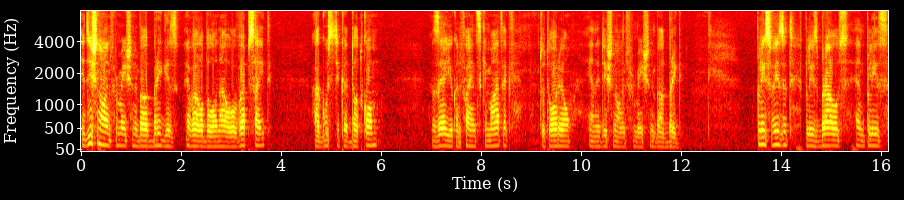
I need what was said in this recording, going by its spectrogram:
Additional information about Brig is available on our website augustica.com. There you can find schematic, tutorial and additional information about Brig. Please visit, please browse and please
